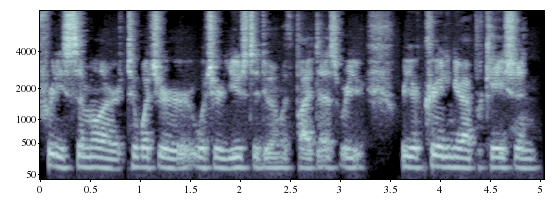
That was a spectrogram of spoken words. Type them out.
pretty similar to what you're what you're used to doing with PyTest, where you where you're creating your application,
